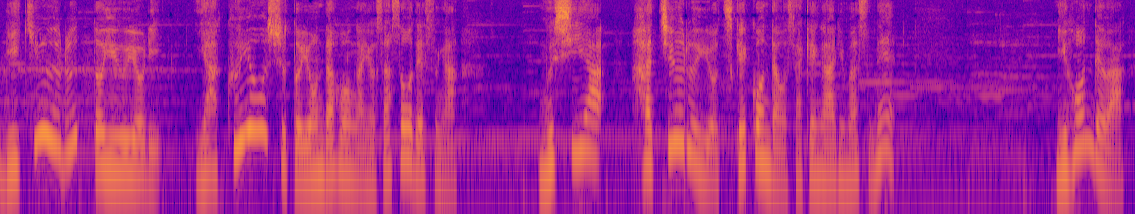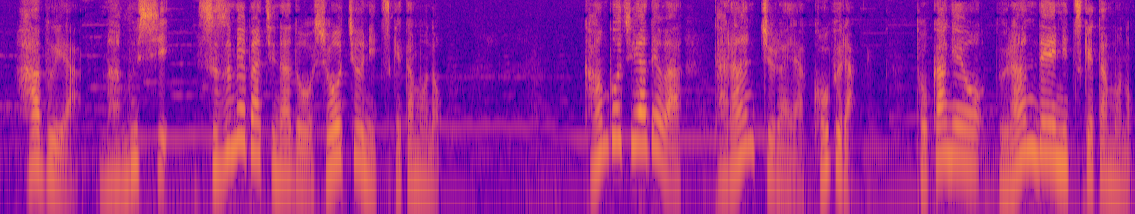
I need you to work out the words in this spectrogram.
リキュールというより薬用酒と呼んだ方が良さそうですが虫や爬虫類を漬け込んだお酒がありますね。日本ではハブやマムシスズメバチなどを焼酎に漬けたもの。カンボジアではタランチュラやコブラトカゲをブランデーに漬けたもの。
